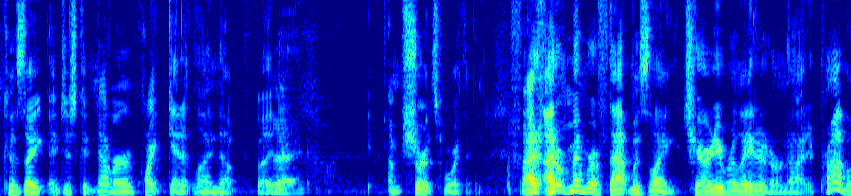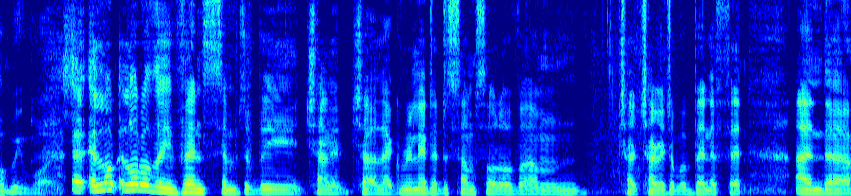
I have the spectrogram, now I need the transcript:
because I, I just could never quite get it lined up. But right. I'm sure it's worth it. I, I don't remember if that was like charity related or not. It probably was. A, a lot, a lot of the events seem to be chari- cha- like related to some sort of um, cha- charitable benefit, and uh,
